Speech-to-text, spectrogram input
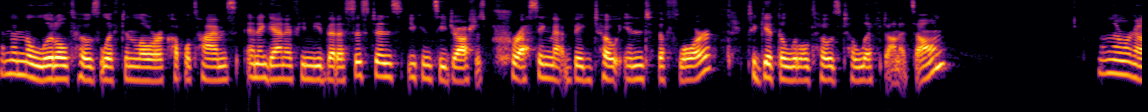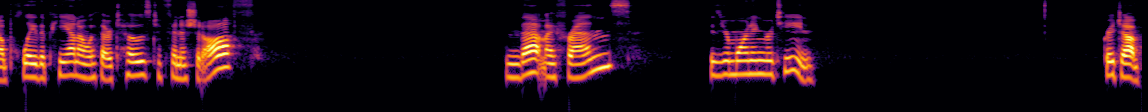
And then the little toes lift and lower a couple times. And again, if you need that assistance, you can see Josh is pressing that big toe into the floor to get the little toes to lift on its own. And then we're going to play the piano with our toes to finish it off. And that, my friends, is your morning routine. Great job.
